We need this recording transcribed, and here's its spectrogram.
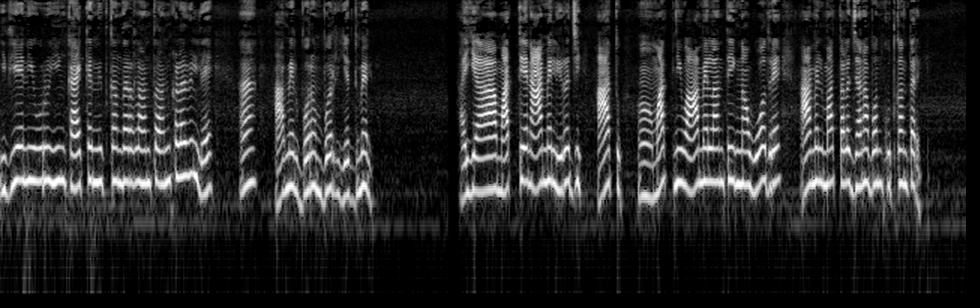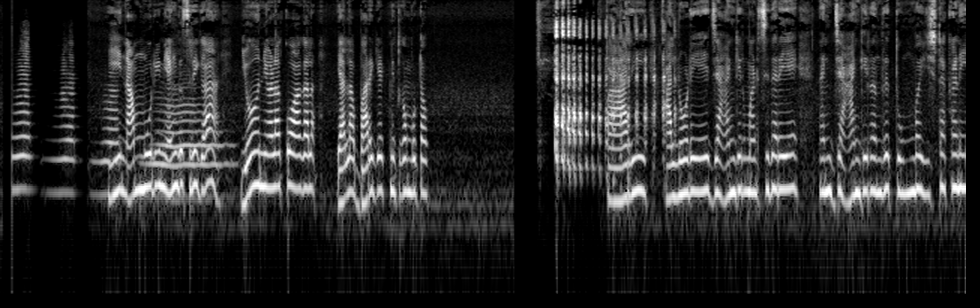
ಇದೇನು ಇವರು ಹಿಂಗೆ ಕಾಯ್ಕೊಂಡು ನಿಂತ್ಕೊಂಡಾರಲ್ಲ ಅಂತ ಅನ್ಕೊಳ್ಳೋದಿಲ್ಲೇ ಆ, ಆಮೇಲೆ ಬರಂ ಬರ್ರಿ ಎದ್ಮೇಲೆ. ಅಯ್ಯ, ಮತ್ತೇನು ಆಮೇಲೆ ಇರಜ್ಜಿ ಆತು ಮತ್ತೆ ಮತ್ ನೀವು ಆಮೇಲೆ ಅಂತ ಈಗ ನಾವು ಹೋದ್ರೆ ಆಮೇಲೆ ಮತ್ತೆಲ್ಲ ಜನ ಬಂದು ಕುತ್ಕೊಂತಾರೆ. ಈ ನಮ್ಮೂರಿನ ಹೆಂಗಸ್ರಿಗ ಯೋನ್ ಹೇಳಕ್ಕೂ ಆಗಲ್ಲ. ಎಲ್ಲ ಬರಗೆಟ್ ನಿಂತ್ಕೊಂಡ್ಬಿಟ್ಟವ್. ಪಾರಿ ಅಲ್ಲಿ ನೋಡಿ ಜಹಾಂಗೀರ್ ಮಾಡಿಸಿದಾರೆ. ನನ್ ಜಹಾಂಗೀರ್ ಅಂದ್ರೆ ತುಂಬಾ ಇಷ್ಟ ಕಣಿ.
